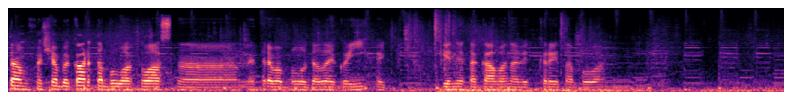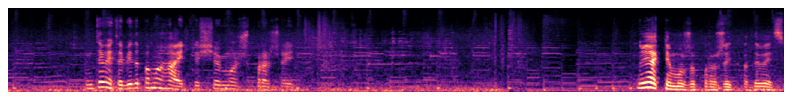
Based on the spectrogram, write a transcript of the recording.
там хоча б карта була класна, не треба було далеко їхати. І не така вона відкрита була. Ну, Диви, тобі допомагають, ти ще можеш прожити. Ну як я можу прожити, подивись.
